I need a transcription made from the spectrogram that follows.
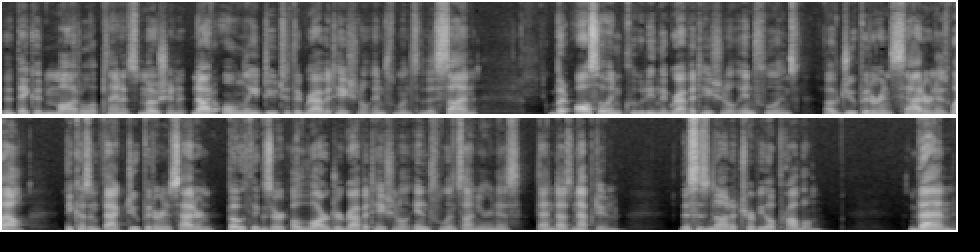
that they could model a planet's motion not only due to the gravitational influence of the Sun, but also including the gravitational influence of Jupiter and Saturn as well, because in fact Jupiter and Saturn both exert a larger gravitational influence on Uranus than does Neptune. This is not a trivial problem. Then,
